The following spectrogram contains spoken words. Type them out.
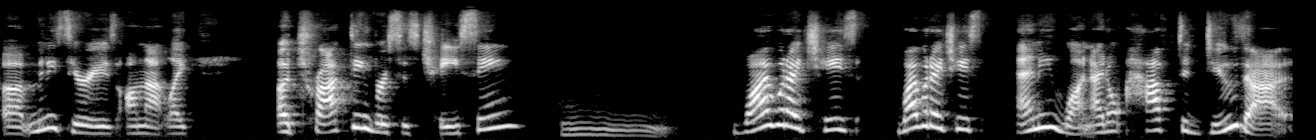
a mini series on that, like attracting versus chasing. Ooh. Why would I chase? Why would I chase anyone? I don't have to do that.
